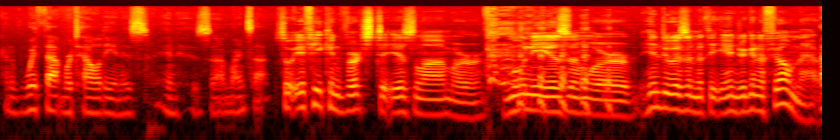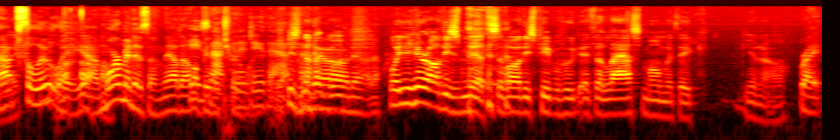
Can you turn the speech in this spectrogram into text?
kind of with that mortality in his in his uh, mindset. So if he converts to Islam or Mooniism or Hinduism at the end, you're going to film that, right? Absolutely, yeah. Mormonism, yeah, that'll He's be the not true gonna one. do that. He's not no, going. no, no. Well, you hear all these myths of all these people who, at the last moment, they, you know, Right.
